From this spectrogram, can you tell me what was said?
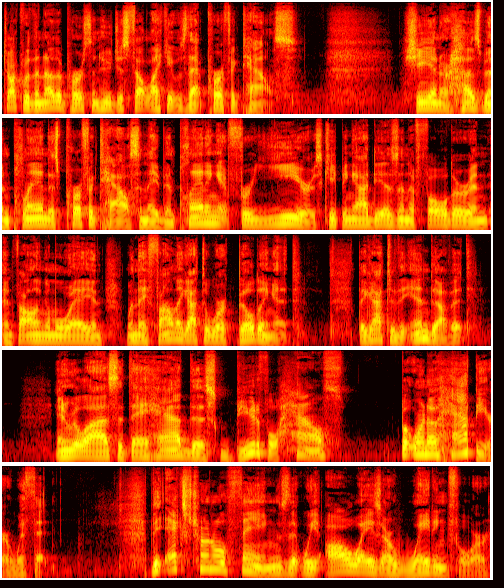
Talked with another person who just felt like it was that perfect house. She and her husband planned this perfect house, and they'd been planning it for years, keeping ideas in a folder and, and filing them away. And when they finally got to work building it, they got to the end of it and realized that they had this beautiful house, but were no happier with it. The external things that we always are waiting for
